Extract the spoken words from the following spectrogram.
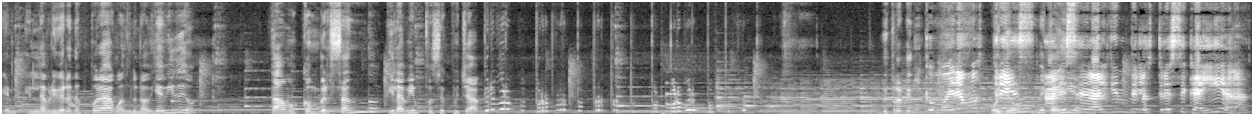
En, en la primera temporada, cuando no había video, estábamos conversando y la Bimpo se escuchaba. Y como éramos tres, a veces alguien de los tres se caía.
